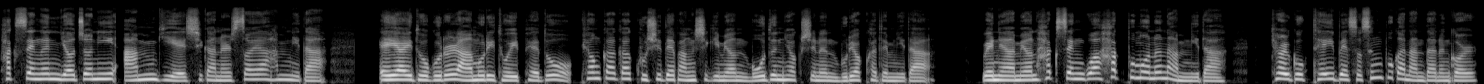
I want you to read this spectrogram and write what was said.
학생은 여전히 암기에 시간을 써야 합니다. AI 도구를 아무리 도입해도 평가가 구시대 방식이면 모든 혁신은 무력화됩니다. 왜냐하면 학생과 학부모는 압니다. 결국 대입에서 승부가 난다는 걸.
